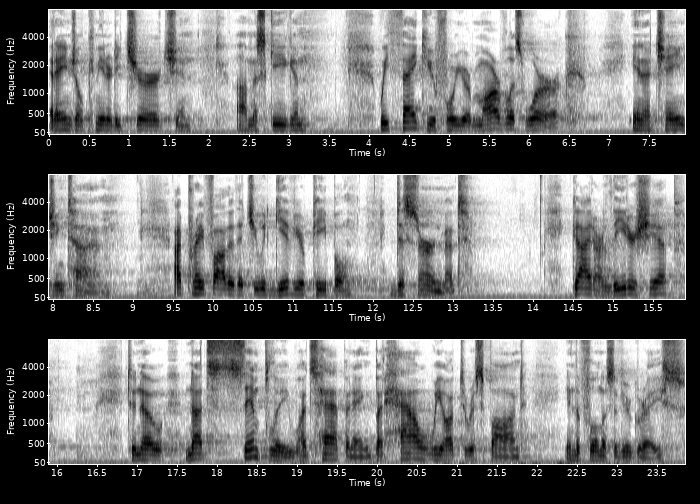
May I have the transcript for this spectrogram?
at Angel Community Church in uh, Muskegon. We thank you for your marvelous work in a changing time. I pray, Father, that you would give your people discernment, guide our leadership to know not simply what's happening, but how we ought to respond in the fullness of your grace.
